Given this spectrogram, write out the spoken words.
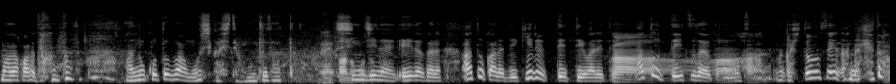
まあだからあの言葉はもしかして本当だったの？信じないえだから後からできるってって言われて後っていつだよとか思ってたの？なんか人のせいなんだけど、うん、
